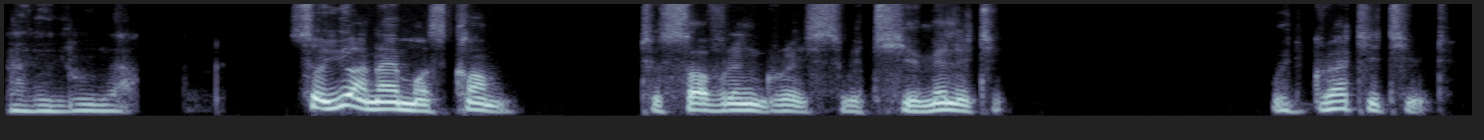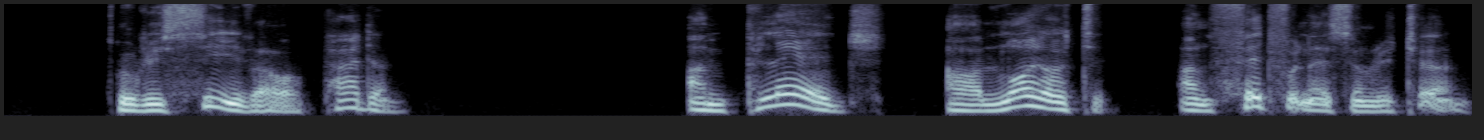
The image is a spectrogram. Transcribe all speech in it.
Hallelujah. So you and I must come to sovereign grace with humility, with gratitude to receive our pardon and pledge our loyalty and faithfulness in return.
